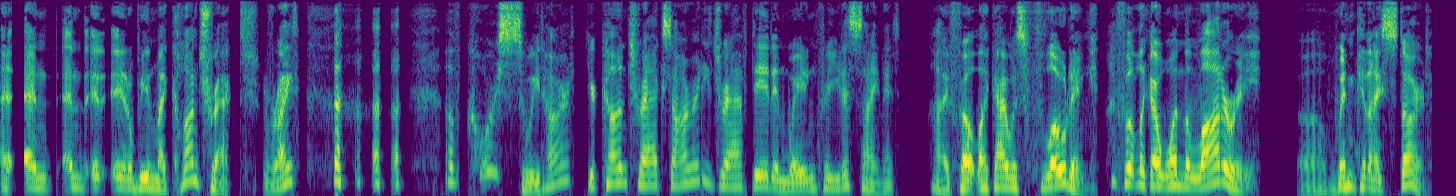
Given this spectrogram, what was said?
A- and and it, it'll be in my contract, right? of course, sweetheart. Your contract's already drafted and waiting for you to sign it. I felt like I was floating. I felt like I won the lottery. Uh, when can I start?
